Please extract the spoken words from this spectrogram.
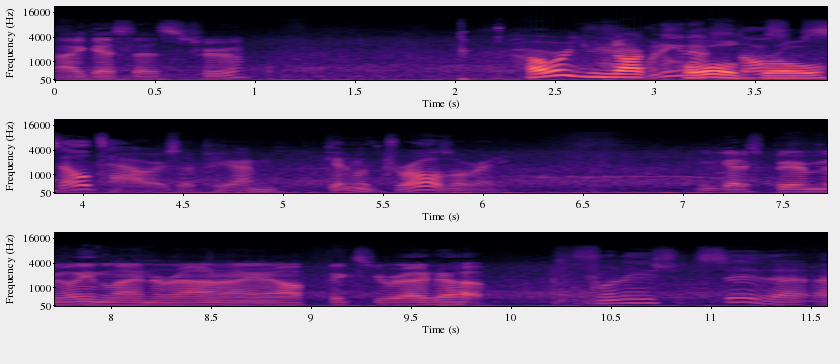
I guess that's true. How are you not when are you cold, gonna install bro? some cell towers up here? I'm getting withdrawals already. You got a spare million lying around, and I'll fix you right up. Funny you should say that. I,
